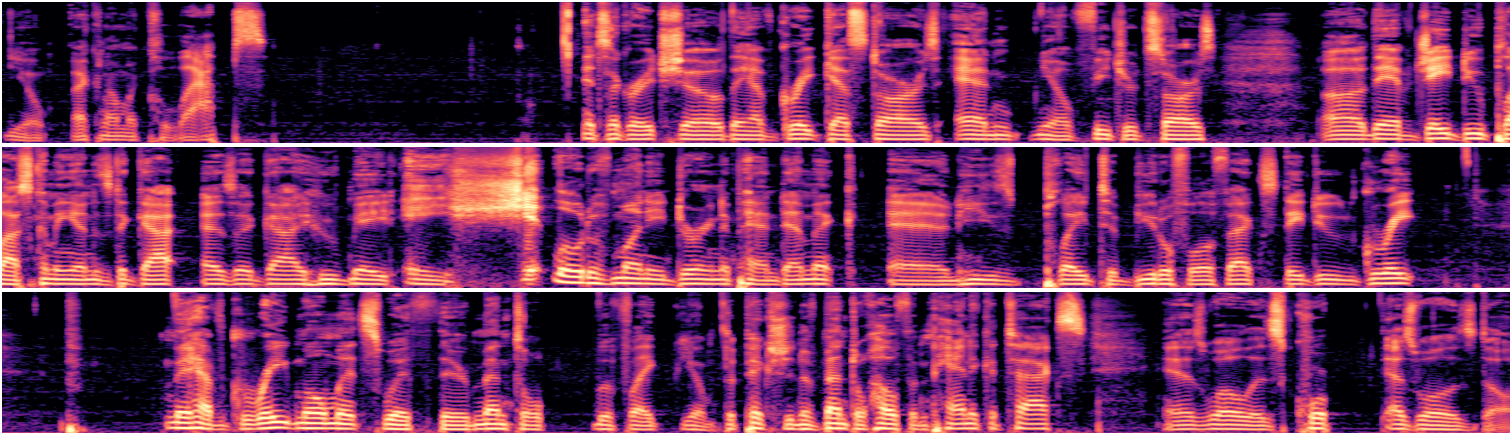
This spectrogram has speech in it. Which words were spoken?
you know, economic collapse. It's a great show. They have great guest stars and you know featured stars. Uh, they have Jay Duplass coming in as the guy as a guy who made a shitload of money during the pandemic, and he's played to beautiful effects. They do great. They have great moments with their mental, with like you know depiction of mental health and panic attacks, as well as corp, as well as the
